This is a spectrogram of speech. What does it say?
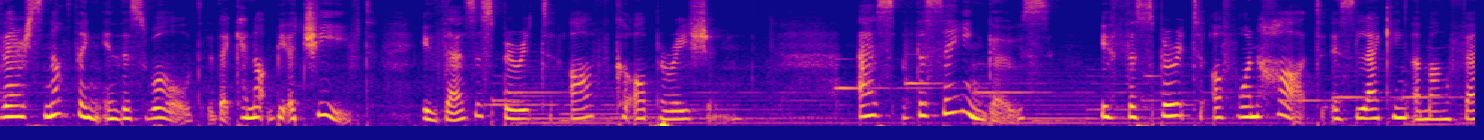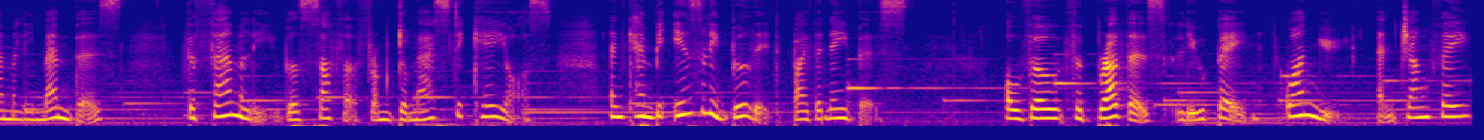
there's nothing in this world that cannot be achieved if there's a spirit of cooperation. As the saying goes, if the spirit of one heart is lacking among family members, the family will suffer from domestic chaos and can be easily bullied by the neighbors. Although the brothers Liu Bei, Guan Yu, and Zhang Fei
